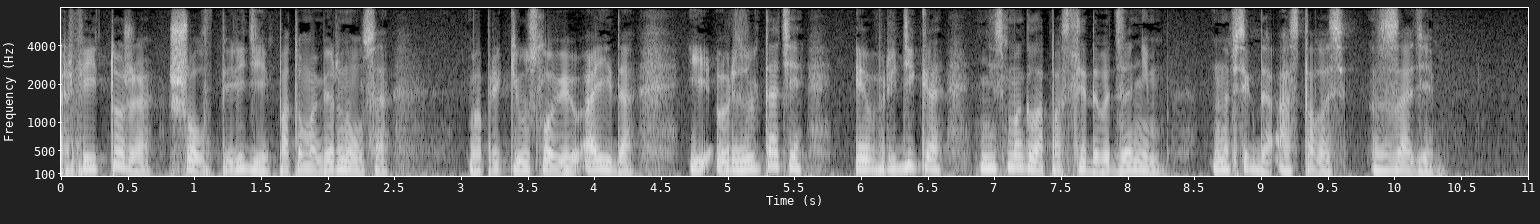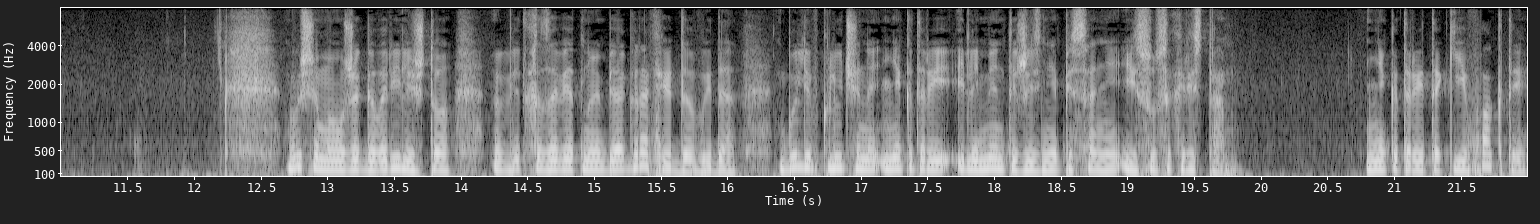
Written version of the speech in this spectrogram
Орфей тоже шел впереди, потом обернулся, вопреки условию Аида, и в результате Эвридика не смогла последовать за ним, навсегда осталась сзади. Выше мы уже говорили, что в ветхозаветную биографию Давида были включены некоторые элементы жизнеописания Иисуса Христа. Некоторые такие факты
